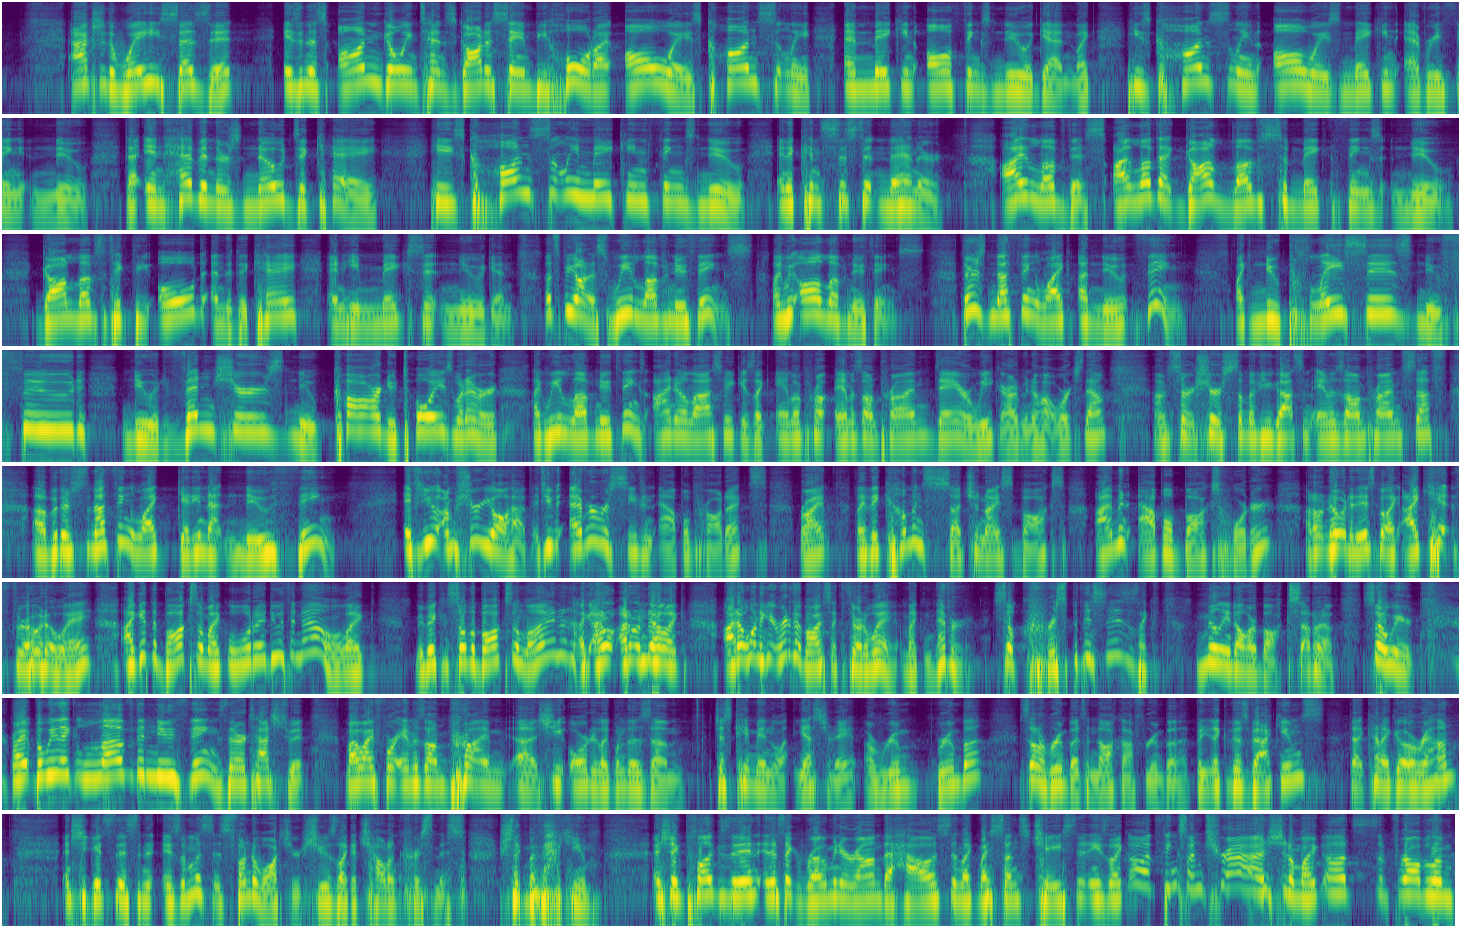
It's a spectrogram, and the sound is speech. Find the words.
Actually, the way he says it is in this ongoing tense. God is saying, behold, I always, constantly am making all things new again. Like he's constantly and always making everything new. That in heaven, there's no decay. He's constantly making things new in a consistent manner. I love this. I love that God loves to make things new. God loves to take the old and the decay and he makes it new again. Let's be honest, we love new things. Like we all love new things. There's nothing like a new thing. Like new places, new food, new adventures, new car, new toys, whatever. Like we love new things. I know last week is like Amazon Prime day or week. I don't even know how it works now. I'm sure some of you got some Amazon Prime stuff. Uh, but there's nothing like getting that new thing. If you, I'm sure you all have. If you've ever received an Apple product, right? Like they come in such a nice box. I'm an Apple box hoarder. I don't know what it is, but like I can't throw it away. I get the box. I'm like, well, what do I do with it now? Like maybe I can sell the box online. Like I don't, I don't know. Like I don't want to get rid of. My wife's like, throw it away. I'm like, never. See how crisp this is? It's like million dollar box. I don't know. So weird, right? But we like love the new things that are attached to it. My wife for Amazon Prime, uh, she ordered like one of those. Um, just came in yesterday. A room Roomba. It's not a Roomba. It's a knockoff Roomba. But like those vacuums that kind of go around. And she gets this, and it's almost it's fun to watch her. She was like a child on Christmas. She's like my vacuum, and she like plugs it in, and it's like roaming around the house, and like my son's chased it, and he's like, oh, it thinks I'm trash, and I'm like, oh, it's a problem.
